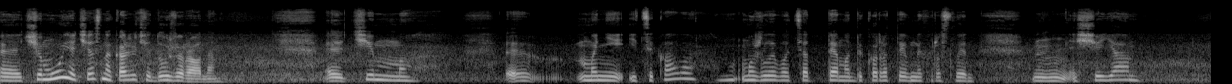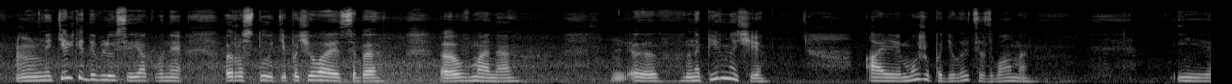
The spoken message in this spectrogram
Е, Чому я, чесно кажучи, дуже рада. Е, Чим е, мені і цікава, можливо, ця тема декоративних рослин, що я не тільки дивлюся, як вони ростуть і почувають себе е, в мене на півночі, а й можу поділитися з вами. І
